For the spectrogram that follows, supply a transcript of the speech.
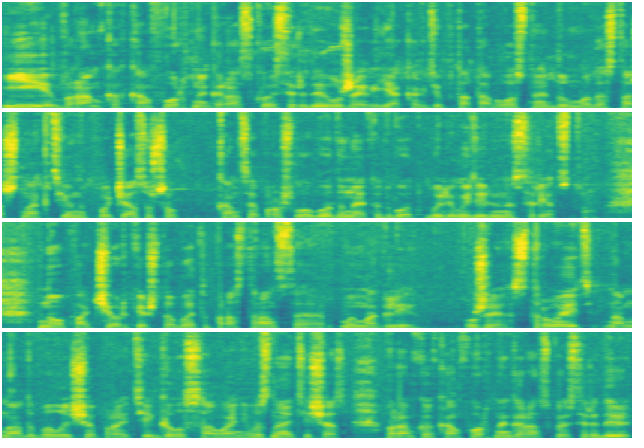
И в рамках комфортной городской среды уже я, как депутат областной думы, достаточно активно поучаствовал, что в конце прошлого года на этот год были выделены средства. Но подчеркиваю, чтобы это пространство мы могли уже строить, нам надо было еще пройти голосование. Вы знаете, сейчас в рамках комфортной городской среды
